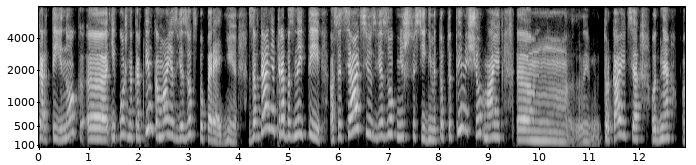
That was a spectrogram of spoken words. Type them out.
картинок, е, і кожна картинка має зв'язок з попередньою. Завдання треба знайти асоціацію, зв'язок між сусідніми, тобто тими, що мають ем, е, торкаються одне е,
